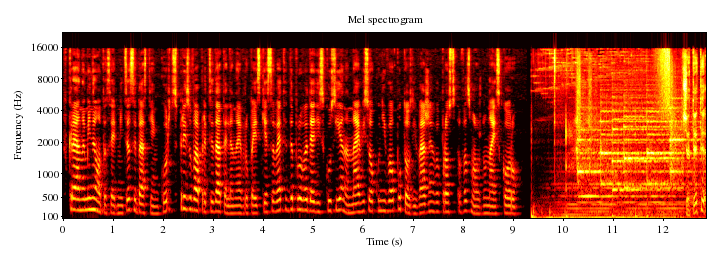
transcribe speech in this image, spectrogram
В края на миналата седмица Себастиан Курц призова председателя на Европейския съвет да проведе дискусия на най-високо ниво по този важен въпрос възможно най-скоро. Четете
